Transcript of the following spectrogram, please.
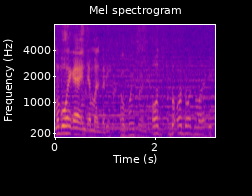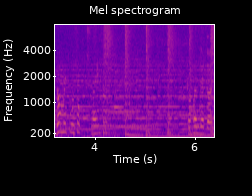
Mabuhay kaya yun dyan, Mulberry? Oh, boyfriend. O, do, o, do, do, do, may tusok. May, kabanda doon.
